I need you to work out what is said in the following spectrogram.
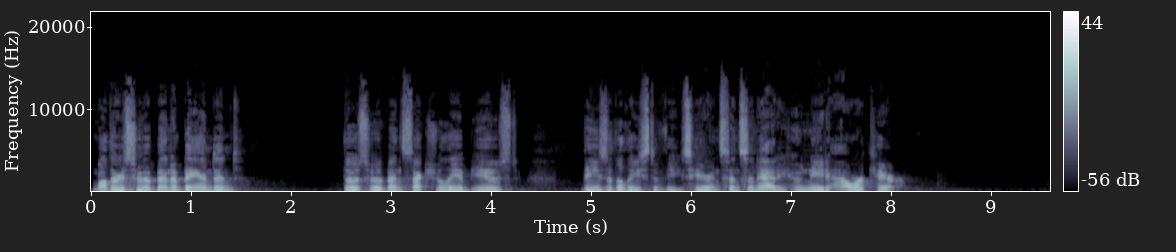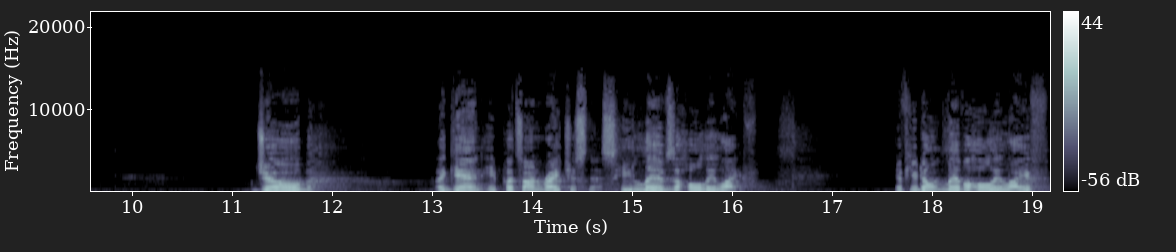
Mothers who have been abandoned, those who have been sexually abused, these are the least of these here in Cincinnati who need our care. Job, again, he puts on righteousness. He lives a holy life. If you don't live a holy life,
